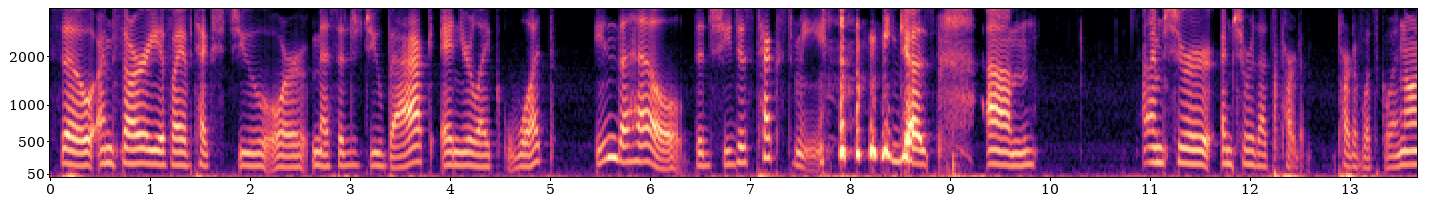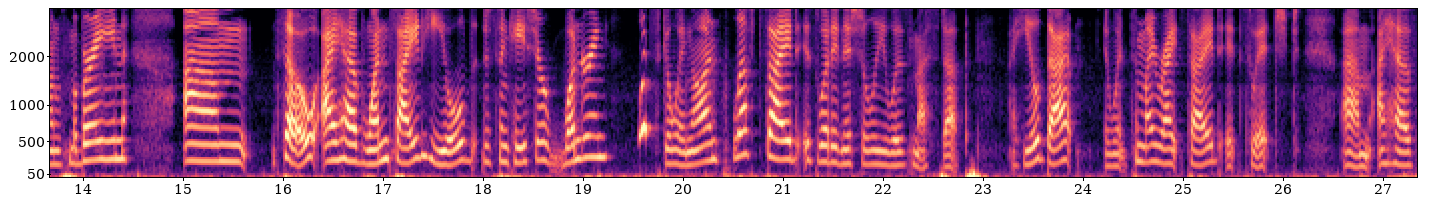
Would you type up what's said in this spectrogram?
so I'm sorry if I have texted you or messaged you back and you're like, what in the hell did she just text me? because um, I'm sure I'm sure that's part of part of what's going on with my brain. Um, so I have one side healed, just in case you're wondering what's going on. Left side is what initially was messed up. I healed that. It went to my right side, it switched. Um, I have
